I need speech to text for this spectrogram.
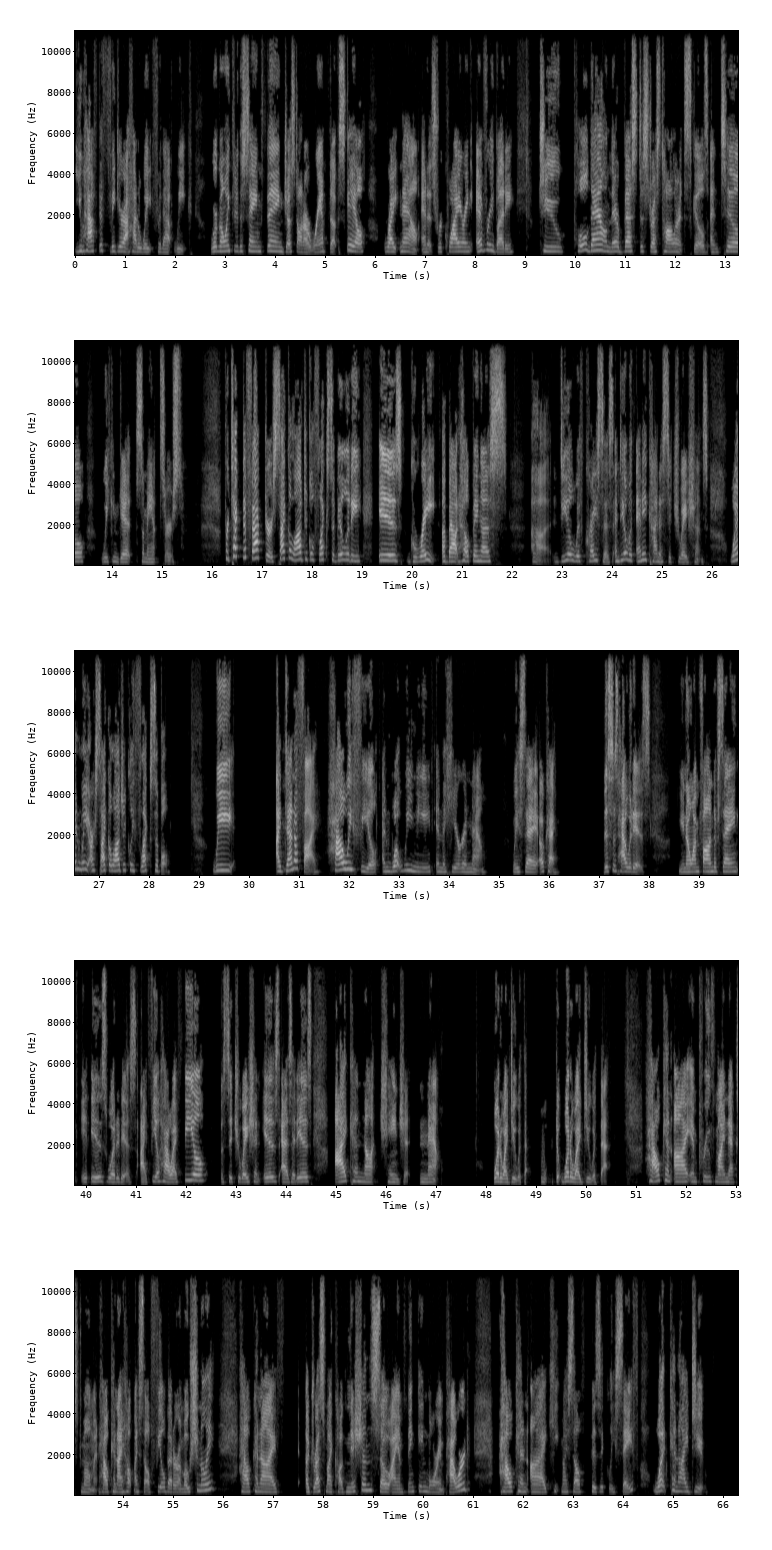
You have to figure out how to wait for that week we're going through the same thing just on a ramped up scale right now, and it's requiring everybody to pull down their best distress tolerance skills until we can get some answers. Protective factors, psychological flexibility is great about helping us uh, deal with crisis and deal with any kind of situations. When we are psychologically flexible, we identify how we feel and what we need in the here and now. We say, okay, this is how it is. You know, I'm fond of saying it is what it is. I feel how I feel. the situation is as it is i cannot change it now what do i do with that what do i do with that how can i improve my next moment how can i help myself feel better emotionally how can i address my cognition so i am thinking more empowered? How can i keep myself physically safe? What can i do?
